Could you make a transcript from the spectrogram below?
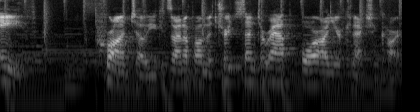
8th. Pronto. You can sign up on the Church Center app or on your connection card.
